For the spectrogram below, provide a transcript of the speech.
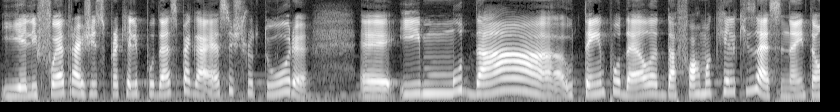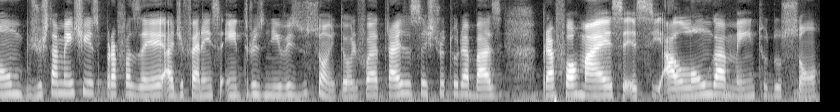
E ele foi atrás disso para que ele pudesse pegar essa estrutura é, e mudar o tempo dela da forma que ele quisesse, né? Então, justamente isso para fazer a diferença entre os níveis do som. Então, ele foi atrás dessa estrutura base para formar esse, esse alongamento do som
